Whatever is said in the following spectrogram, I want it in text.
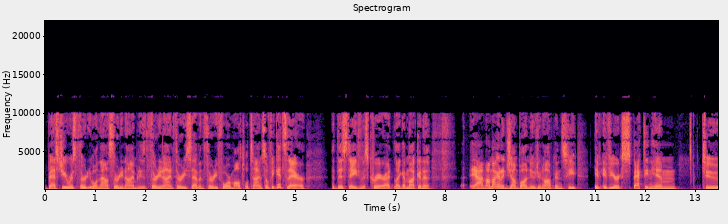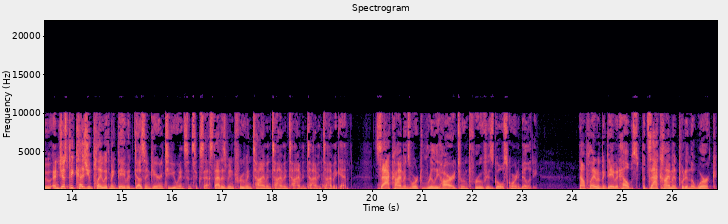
Best year was 30. Well, now it's 39, but he's at 39, 37, 34 multiple times. So if he gets there at this stage of his career, I, like, I'm not to, yeah, I'm, I'm not to jump on Nugent Hopkins. He, if, if you're expecting him to, and just because you play with McDavid doesn't guarantee you instant success. That has been proven time and time and time and time and time again. Zach Hyman's worked really hard to improve his goal scoring ability. Now, playing with McDavid helps, but Zach Hyman put in the work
